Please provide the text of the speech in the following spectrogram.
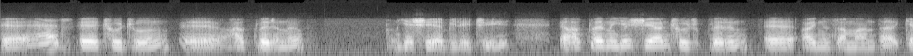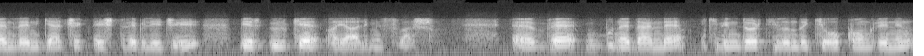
her çocuğun haklarını yaşayabileceği, e, haklarını yaşayan çocukların e, aynı zamanda kendilerini gerçekleştirebileceği bir ülke hayalimiz var. E, ve bu nedenle 2004 yılındaki o kongrenin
